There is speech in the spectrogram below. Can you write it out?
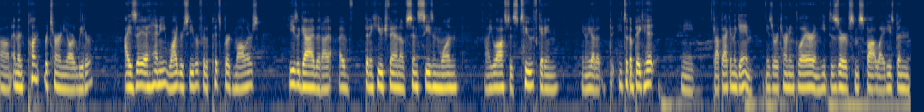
Um, and then punt return yard leader, Isaiah Hennie, wide receiver for the Pittsburgh Maulers. He's a guy that I, have been a huge fan of since season one. Uh, he lost his tooth getting, you know, he got a he took a big hit, and he got back in the game. He's a returning player, and he deserves some spotlight. He's been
